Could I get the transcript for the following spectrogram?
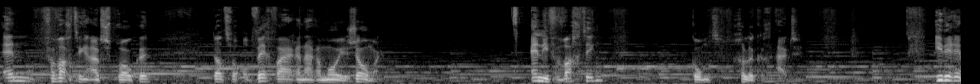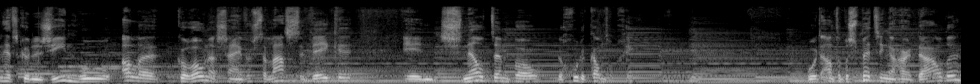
en verwachting uitgesproken dat we op weg waren naar een mooie zomer. En die verwachting komt gelukkig uit. Iedereen heeft kunnen zien hoe alle coronacijfers de laatste weken in snel tempo de goede kant op gingen. Hoe het aantal besmettingen hard daalde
